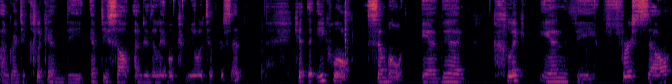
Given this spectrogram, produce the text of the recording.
I'm going to click in the empty cell under the label cumulative percent, hit the equal symbol, and then click in the first cell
